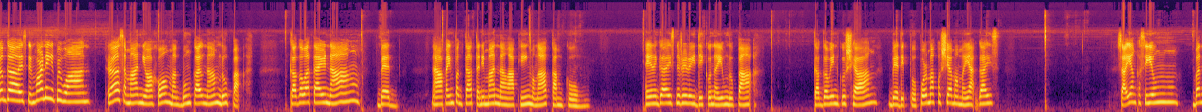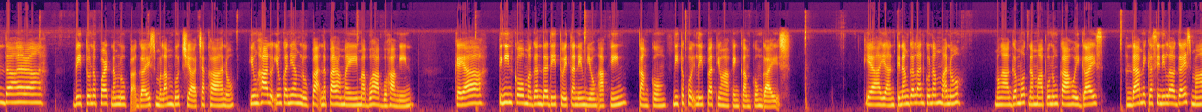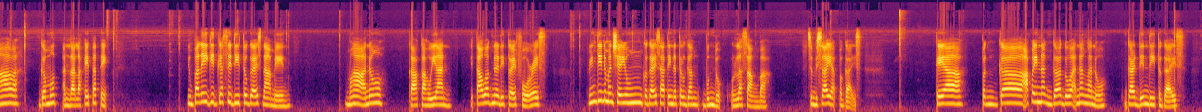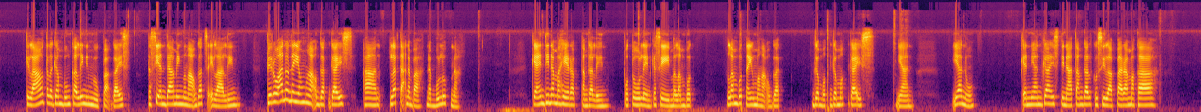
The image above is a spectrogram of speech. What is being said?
So guys, good morning everyone! Tara, samahan niyo ako magbungkal ng lupa. Gagawa tayo ng bed na aking pagtataniman ng aking mga kangkong. Ayan guys, nire-ready ko na yung lupa. Gagawin ko siyang bed po. Forma ko siya mamaya guys. Sayang kasi yung banda dito na part ng lupa guys, malambot siya. Tsaka ano, yung halo yung kanyang lupa na parang may mabuha-buhangin. Kaya tingin ko maganda dito itanim yung aking kangkong. Dito ko ilipat yung aking kangkong guys. Kaya yan, tinanggalan ko ng ano, mga gamot ng mga punong kahoy guys. Ang dami kasi nila guys, mga gamot, ang lalaki tate. Yung paligid kasi dito guys namin, mga ano, kakahuyan. Itawag na dito ay forest. Hindi naman siya yung kagaya sa ating na talagang bundok o lasang ba. Sa Bisaya pa guys. Kaya pagka ako ay naggagawa ng ano, garden dito guys, kailangan talagang bungkalin yung lupa guys. Kasi ang daming mga ugat sa ilalim. Pero ano na yung mga ugat guys, ah, lata na ba? Nabulok na. Kaya hindi na mahirap tanggalin, putulin kasi malambot. Lambot na yung mga ugat. Gamot-gamot guys. Yan. Yan oh. Ganyan guys, tinatanggal ko sila para maka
